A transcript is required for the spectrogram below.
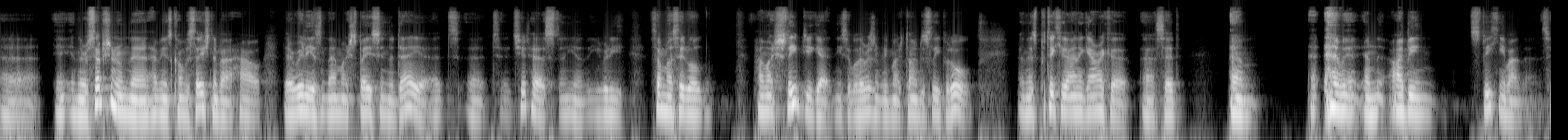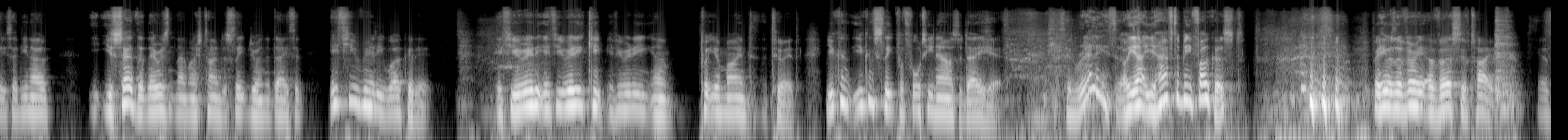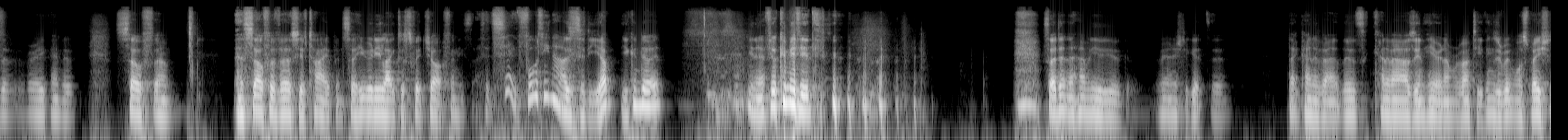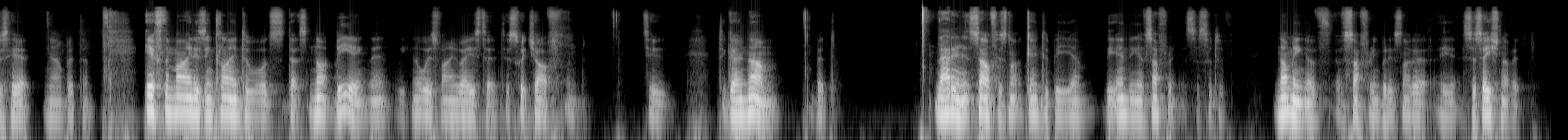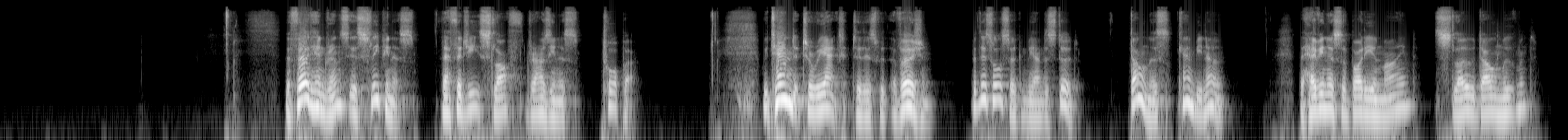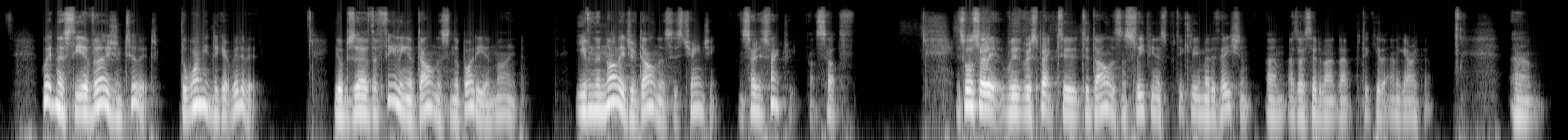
uh, in, in, the reception room there having this conversation about how there really isn't that much space in the day at at Chithurst, and you know, you really. Someone said, "Well, how much sleep do you get?" And he said, "Well, there isn't really much time to sleep at all." And this particular Anagarika uh, said. Um, and I've been speaking about that. So he said, you know, you said that there isn't that much time to sleep during the day. He said, if you really work at it, if you really, if you really keep, if you really um, put your mind to it, you can you can sleep for 14 hours a day here. I said, really? He said, oh yeah, you have to be focused. but he was a very aversive type. He was a very kind of self um, a self-aversive type, and so he really liked to switch off. And he, I said, "Sick, 14 hours." He said, "Yep, you can do it." you know, if you're committed. so I don't know how many of you managed to get to that kind of uh, those kind of hours in here in Amaravati. Things are a bit more spacious here now, but um, if the mind is inclined towards that's not being, then we can always find ways to, to switch off and to to go numb. But that in itself is not going to be um, the ending of suffering. It's a sort of numbing of, of suffering, but it's not a, a cessation of it. The third hindrance is sleepiness, lethargy, sloth, drowsiness, torpor. We tend to react to this with aversion, but this also can be understood. Dullness can be known. The heaviness of body and mind, slow, dull movement. Witness the aversion to it, the wanting to get rid of it. You observe the feeling of dullness in the body and mind. Even the knowledge of dullness is changing and satisfactory, not self. It's also with respect to, to dullness and sleepiness, particularly in meditation, um, as I said about that particular Anagarika. Um,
